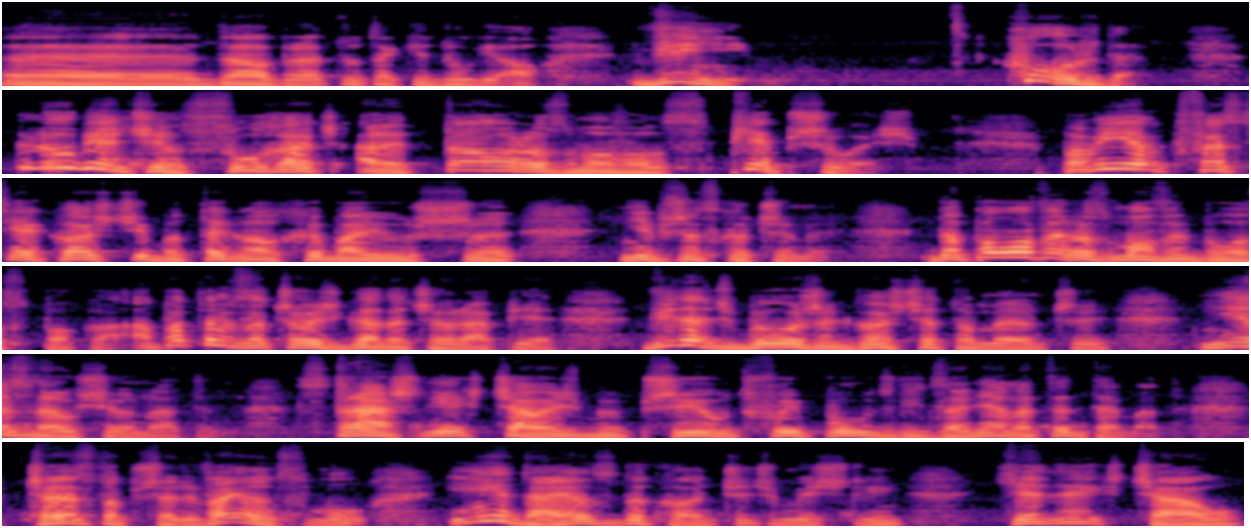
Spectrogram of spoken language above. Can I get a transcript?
E, dobra, tu takie długie. O, Wini. Kurde, lubię Cię słuchać, ale tą rozmową spieprzyłeś. Pomijam kwestię jakości, bo tego chyba już e, nie przeskoczymy. Do połowy rozmowy było spoko, a potem zacząłeś gadać o rapie. Widać było, że gościa to męczy. Nie znał się na tym. Strasznie chciałeś, by przyjął Twój punkt widzenia na ten temat, często przerywając mu i nie dając dokończyć myśli, kiedy chciał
